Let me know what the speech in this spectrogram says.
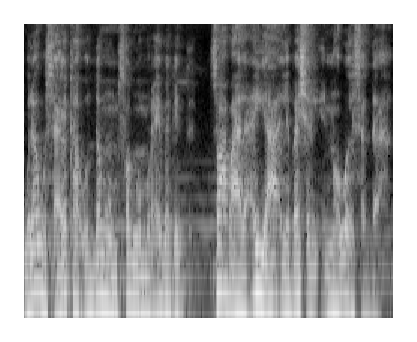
ولقوا ساعتها قدامهم صدمة مرعبة جدا صعب على أي عقل بشري إن هو يصدقها.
